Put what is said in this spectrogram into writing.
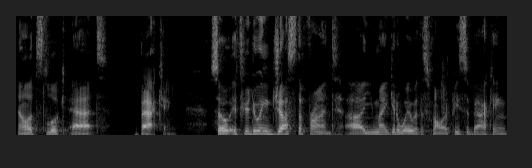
Now let's look at backing. So if you're doing just the front, uh, you might get away with a smaller piece of backing,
